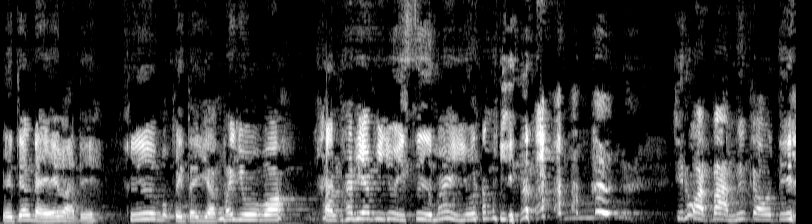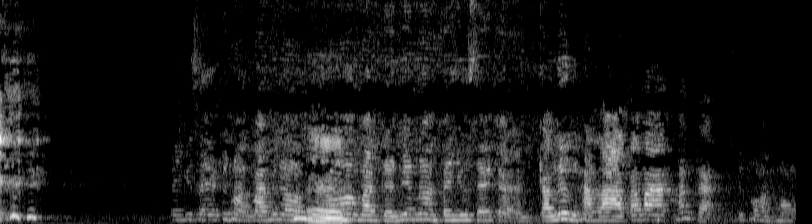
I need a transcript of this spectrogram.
เป็นจังไดบาดดิคือบ่เป็นตะยักมาอยู่บ่ถ้าถ้าเทียบพี่อยู่อีซื้อมาให้อยู่ทั้งพี่ชิดหอดบ้านคือเก่าติไปอ ยูไซคือหอดบ้านพี่เราเอพี่อน้องบ้านเกิดเรื่องนอนไปอยูไซกับการเรื่องฮันลาแตะว่ามันกะคือหอดมอง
